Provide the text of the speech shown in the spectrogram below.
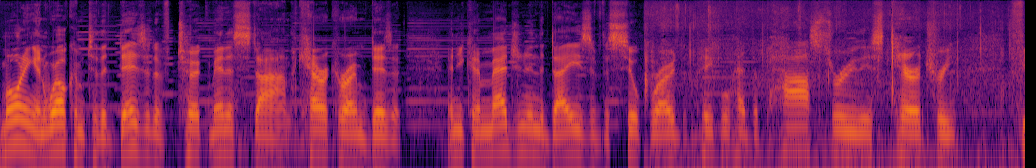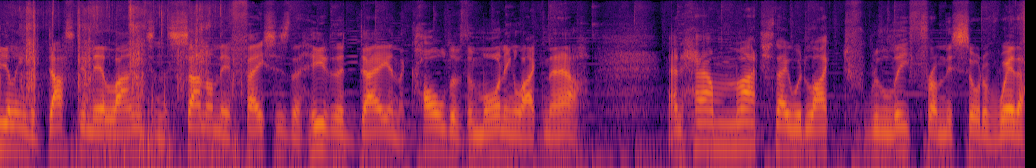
Morning and welcome to the desert of Turkmenistan, the Karakum Desert. And you can imagine in the days of the Silk Road that people had to pass through this territory feeling the dust in their lungs and the sun on their faces, the heat of the day and the cold of the morning like now and how much they would like relief from this sort of weather.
